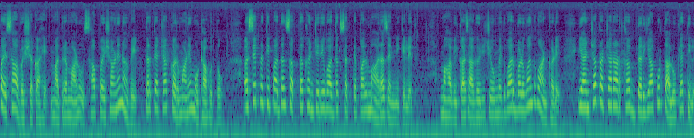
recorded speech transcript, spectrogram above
पैसा आवश्यक आहे. मात्र माणूस हा पैशाने नव्हे तर त्याच्या कर्माने मोठा होतो. असे प्रतिपादन सप्तखंजेरी वादक सत्यपाल महाराज यांनी केलेत. महाविकास आघाडीचे उमेदवार बळवंत वानखडे यांच्या प्रचारार्थ दर्यापूर तालुक्यातील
